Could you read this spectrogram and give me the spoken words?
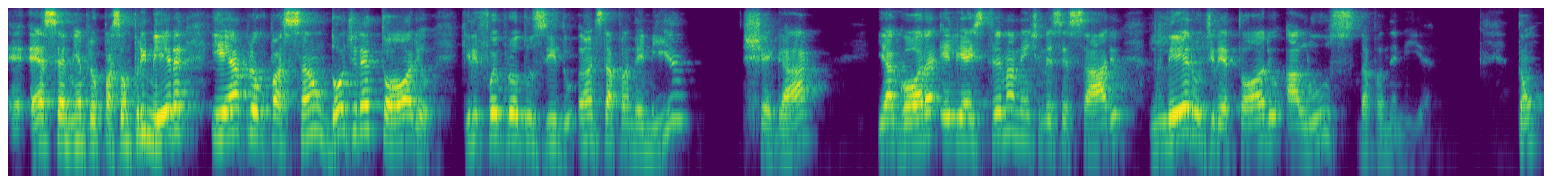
É, essa é a minha preocupação primeira e é a preocupação do diretório, que ele foi produzido antes da pandemia chegar e agora ele é extremamente necessário ler o diretório à luz da pandemia. Então,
